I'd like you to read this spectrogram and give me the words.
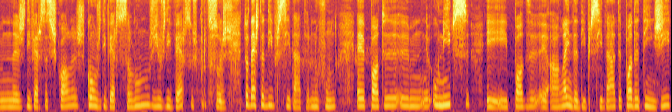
um, nas diversas escolas, com os diversos alunos e os diversos professores. Sim. Toda esta diversidade, no fundo, uh, pode um, unir-se e, e, pode, eh, além da diversidade, pode atingir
